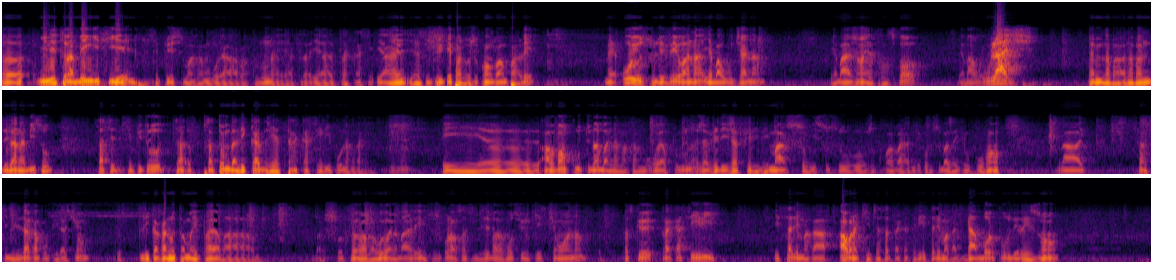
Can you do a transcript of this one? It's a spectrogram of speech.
euh, ministre na bengisi ye c'est plus makambo ya bakuluna ya ya tracasser ya, ya insécurité pardon je crois on va en parler mais oyo soulevé wana ya baujana ya baagent ya transport ya baroulage même na banzela na biso ça c'est plutôt ça, ça, tombe dans les cadres ya tracasserie pour nangai mm -hmm. et euh, avant kutuna banda makambo oyo kuluna j'avais déjà fait des démarches misusu je crois bandeko mosusu bazalaki au courant na sensibilisaka population. Likaka notamment epai ya bachauffeur baoyo wana bare misusu mpona kosensibilize bango sur question wana parce que tracasserie esalemaka awa na kinshasa tracasserie esalemaka d'abord pour des raisons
